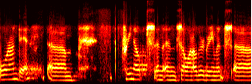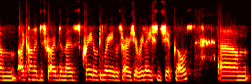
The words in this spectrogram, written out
or on death. Um, prenups and, and so on, other agreements, um, I kind of describe them as cradle to grave as far as your relationship goes. Um,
